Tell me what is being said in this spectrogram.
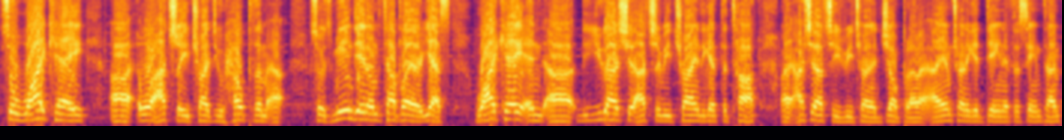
So YK uh, will actually try to help them out. So it's me and Dane on the top layer. Yes, YK and uh, you guys should actually be trying to get the top. All right, I should actually be trying to jump, but I, I am trying to get Dane at the same time.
